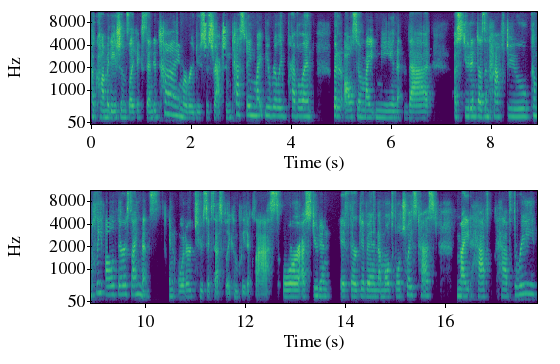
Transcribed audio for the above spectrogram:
accommodations like extended time or reduced distraction testing might be really prevalent, but it also might mean that a student doesn't have to complete all of their assignments in order to successfully complete a class. Or a student, if they're given a multiple choice test, might have, have three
